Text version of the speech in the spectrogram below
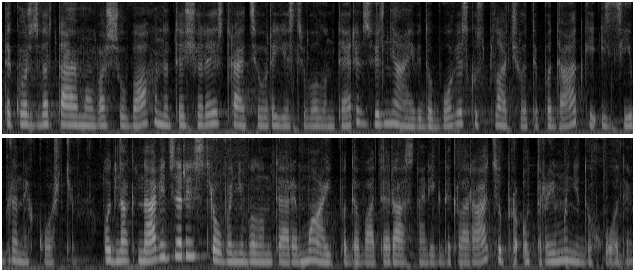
Також звертаємо вашу увагу на те, що реєстрація у реєстрі волонтерів звільняє від обов'язку сплачувати податки із зібраних коштів. Однак навіть зареєстровані волонтери мають подавати раз на рік декларацію про отримані доходи.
